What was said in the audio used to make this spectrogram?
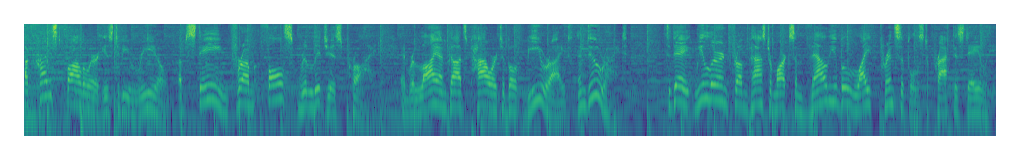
A Christ follower is to be real, abstain from false religious pride, and rely on God's power to both be right and do right. Today, we learned from Pastor Mark some valuable life principles to practice daily.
